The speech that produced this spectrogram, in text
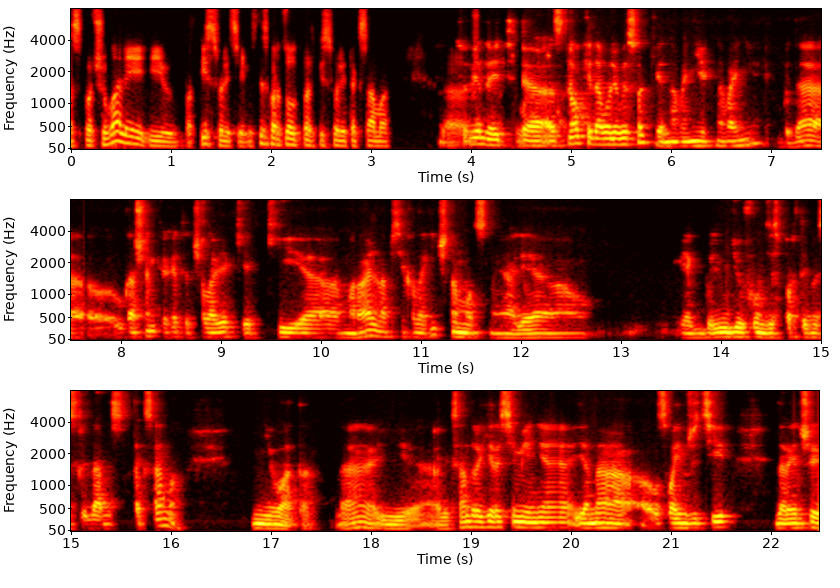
спачувалі і подписываліся лісты спартцоў подписывалі таксама ведаеце ставки даволі высокія на вайне як на вайне да. Лукашенко гэта чалавек які маральна псіхалагічна моцны але як бы людзі ў фондзе спартыўнай салідарнасці таксама не вата да? і александра герасеменя яна у сваім жыцці дарэчы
